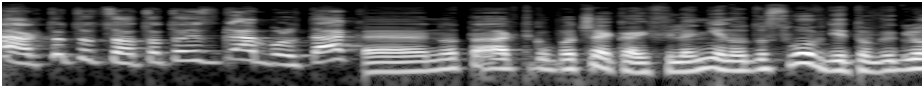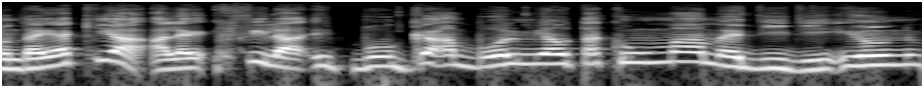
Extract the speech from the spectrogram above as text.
tak, to to co? To to jest Gumball, tak? E, no tak, tylko poczekaj chwilę. Nie, no dosłownie to wygląda jak ja, ale chwila, y, bo Gumball miał taką mamę Didi i on,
